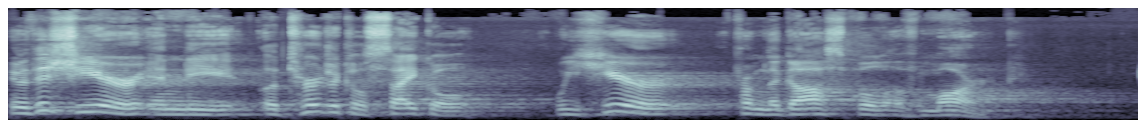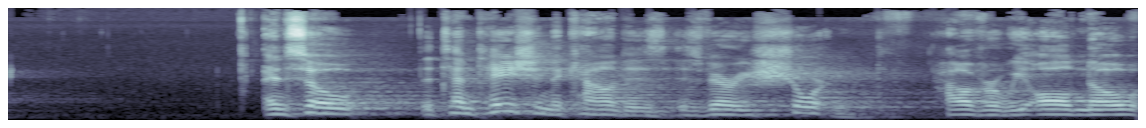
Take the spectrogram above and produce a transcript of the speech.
You know, this year in the liturgical cycle, we hear from the Gospel of Mark. And so the temptation account is, is very shortened. However, we all know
